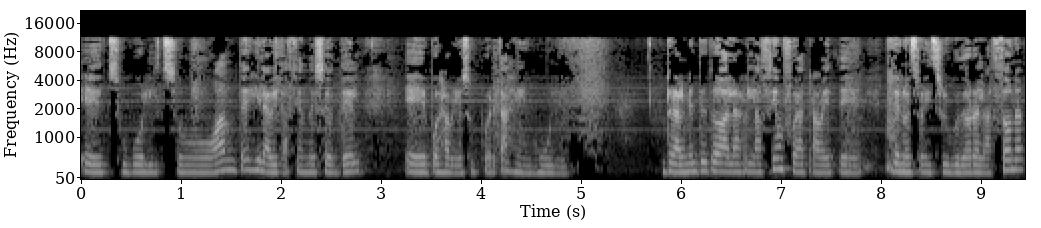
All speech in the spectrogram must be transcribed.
estuvo listo antes y la habitación de ese hotel eh, pues abrió sus puertas en julio. Realmente toda la relación fue a través de, nuestro distribuidor en la zona,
